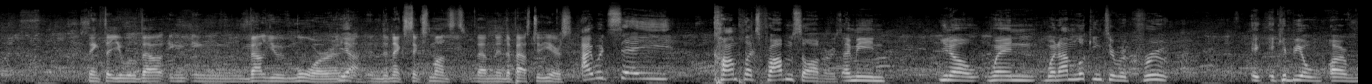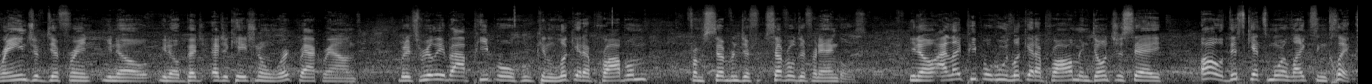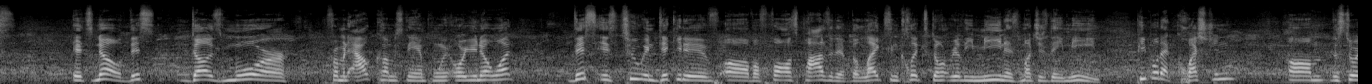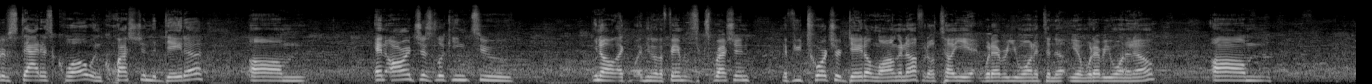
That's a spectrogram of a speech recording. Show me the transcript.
think that you will val- in, in value more in, Yeah. in the next six months than in the past two years? I would say complex problem solvers. I mean, you know, when when I'm looking to recruit, it, it can be a, a range of different, you know, you know, educational and work backgrounds, but it's really about people who can look at a problem from several different several different angles. You know, I like people who look at a problem and don't just say, "Oh, this gets more likes and clicks." It's no, this does more from an outcome standpoint, or you know what? This is too indicative of a false positive. The likes and clicks don't really mean as much as they mean. People that question um, the sort of status quo and question the data um, and aren't just looking to, you know, like you know the famous expression, if you torture data long enough, it'll tell you whatever you want it to know, you know, whatever you want to know. Um,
